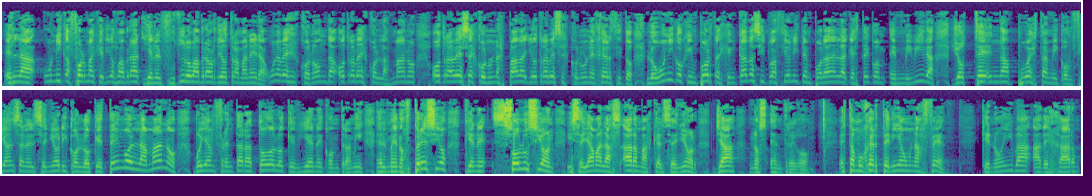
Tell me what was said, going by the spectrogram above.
es la única forma que Dios va a hablar y en el futuro va a hablar de otra manera. Una vez es con onda, otra vez con las manos, otra vez es con una espada y otra vez es con un ejército. Lo único que importa es que en cada situación y temporada en la que esté en mi vida, yo tenga puesta mi confianza en el Señor y con lo que tengo en la mano, voy a enfrentar a todo lo que viene contra mí. El menosprecio tiene solución y se llama las armas que el Señor ya nos entregó. Esta mujer tenía una fe que no iba a dejar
